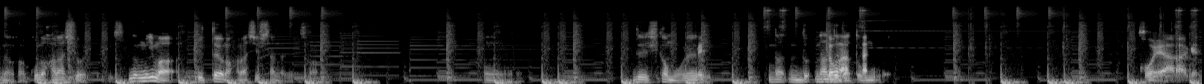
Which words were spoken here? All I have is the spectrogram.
なんかこの話をでも今言ったような話したんだけどさ、うん、でしかも俺などなんでだと思う？声荒げ。て。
